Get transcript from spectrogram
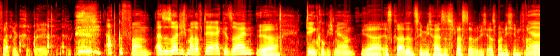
Verrückte Welt. abgefahren. Also sollte ich mal auf der Ecke sein, Ja, den gucke ich mir an. ja, ist gerade ein ziemlich heißes Pflaster, würde ich erstmal nicht hinfahren. Ja,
